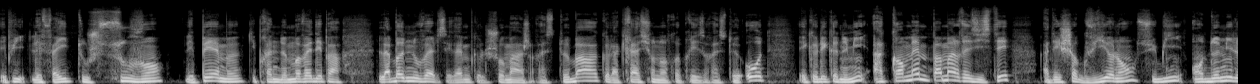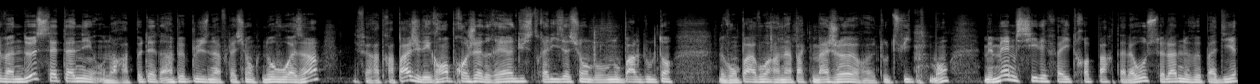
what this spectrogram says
Et puis, les faillites touchent souvent les PME qui prennent de mauvais départs. La bonne nouvelle, c'est quand même que le chômage reste bas, que la création d'entreprises reste haute et que l'économie a quand même pas mal résisté à des chocs violents subis en 2022. Cette année, on aura peut-être un peu plus d'inflation que nos voisins, des rattrapage et les grands projets de réindustrialisation dont on nous parle tout le temps ne vont pas avoir un impact majeur euh, tout de suite. Bon, mais même si les faillites repartent à la hausse, cela ne veut pas dire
